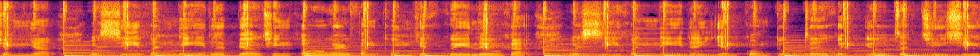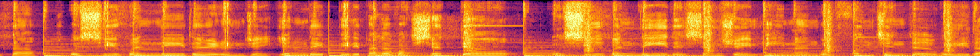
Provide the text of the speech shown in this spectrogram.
炫耀。我喜欢你的表情，偶尔放空也会留好。我喜欢你的眼光独特，会有自己喜好。我喜欢你的认真，眼泪噼里啪啦往下掉。我喜欢你的香水弥漫我房间的味道。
